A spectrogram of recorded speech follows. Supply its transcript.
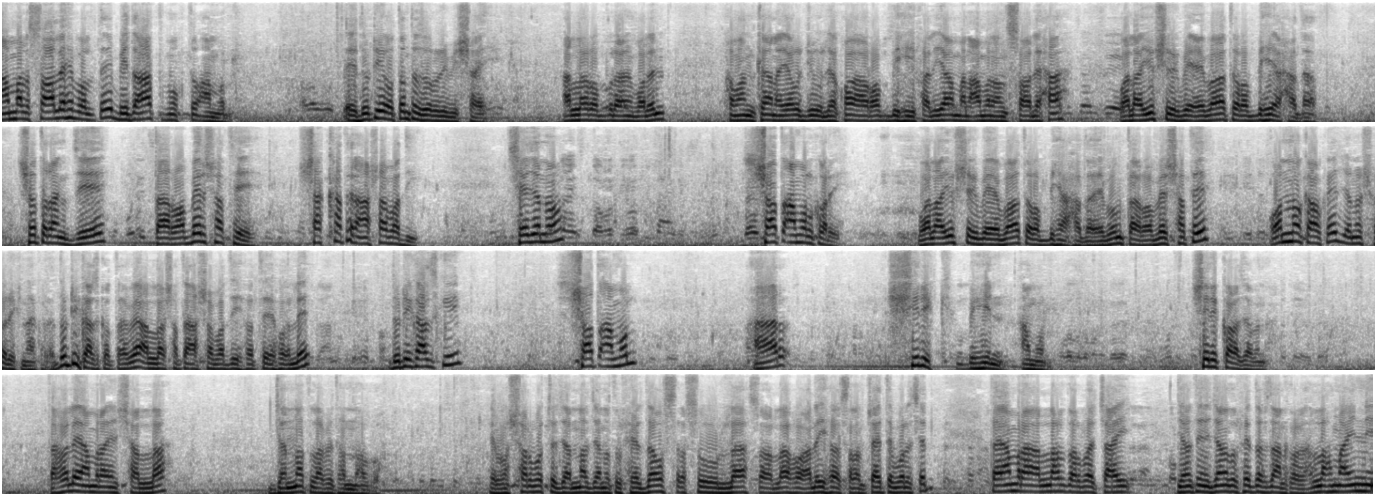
আমল সালেহ বলতে বিদাত মুক্ত আমল। এই দুটি অত্যন্ত জরুরি বিষয়। আল্লাহ রব্বুল আলম বলেন فمن كان يرجو لقاء ربه فليعمل عملا صالحا ولا يشرك بعبادة ربه أحدا সুতরাং যে তার রবের সাথে সাক্ষাতের আশাবাদী সে যেন সৎ আমল করে ওয়ালা ইউশরিক বিইবাদতি রাব্বিহি আহাদা এবং তার রবের সাথে অন্য কাউকে যেন শরিক না করে দুটি কাজ করতে হবে আল্লাহর সাথে আশাবাদী হতে হলে দুটি কাজ কি সৎ আমল আর শিরিক বিহীন আমল। শিরিক করা যাবে না। তাহলে আমরা ইনশাল্লাহ জান্নাত লাভে ধন্য হব। এবং সর্বোচ্চ জান্নাত জান্নাতুল ফেরদাউস রাসূলুল্লাহ সাল্লাহ আলাইহি ওয়াসাল্লাম চাইতে বলেছেন। তাই আমরা আল্লাহর দরবার চাই যেন তিনি জান্নাতুল ফেরদাউস দান করেন। আল্লাহুম্মা ইন্নী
